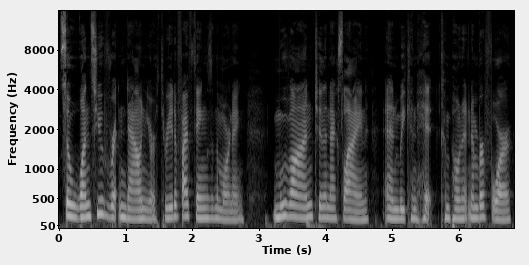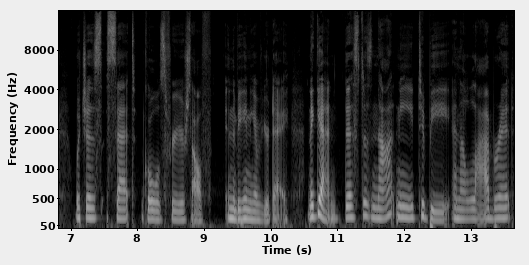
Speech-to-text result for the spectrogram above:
So once you've written down your three to five things in the morning, move on to the next line and we can hit component number four, which is set goals for yourself in the beginning of your day. And again, this does not need to be an elaborate,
